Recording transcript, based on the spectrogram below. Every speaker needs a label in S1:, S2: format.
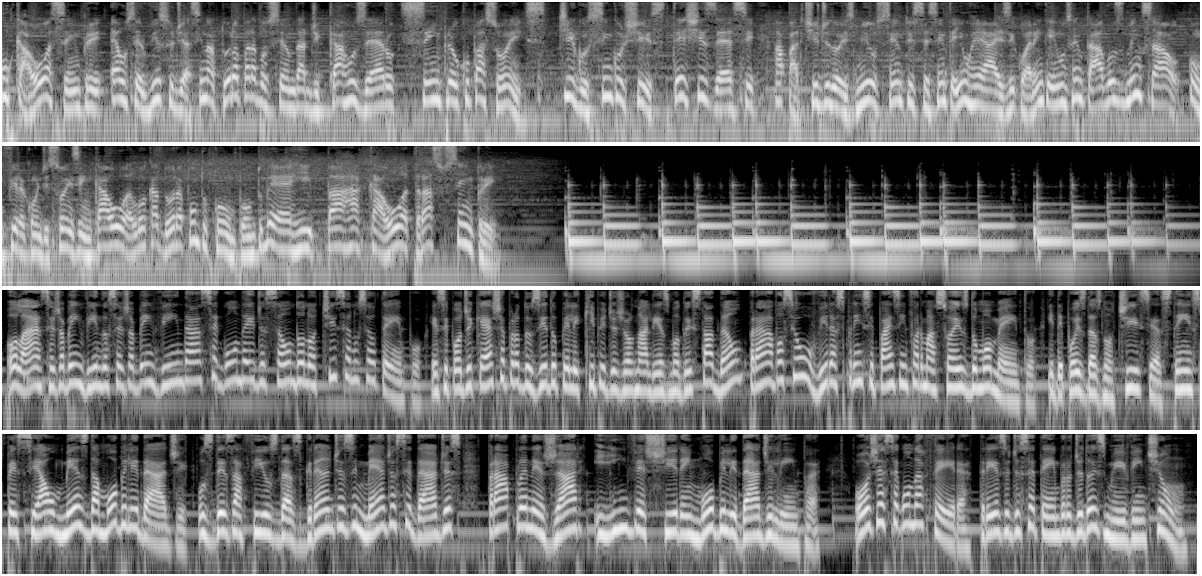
S1: O Caoa Sempre é o serviço de assinatura para você andar de carro zero sem preocupações. Tigo 5X TXS a partir de R$ 2.161,41 mensal. Confira condições em caoalocadora.com.br barra caoa-sempre.
S2: Olá, seja bem-vindo, seja bem-vinda à segunda edição do Notícia no seu Tempo. Esse podcast é produzido pela equipe de jornalismo do Estadão para você ouvir as principais informações do momento. E depois das notícias, tem especial Mês da Mobilidade, os desafios das grandes e médias cidades para planejar e investir em mobilidade limpa. Hoje é segunda-feira, 13 de setembro de 2021.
